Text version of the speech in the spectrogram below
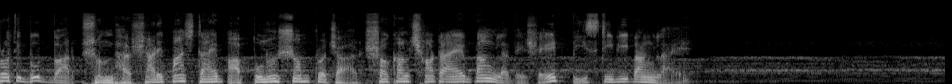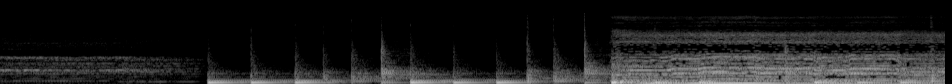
প্রতি বুধবার সন্ধ্যা সাড়ে পাঁচটায় বা পুনঃ সম্প্রচার সকাল ছটায় বাংলাদেশে পিস টিভি বাংলায়।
